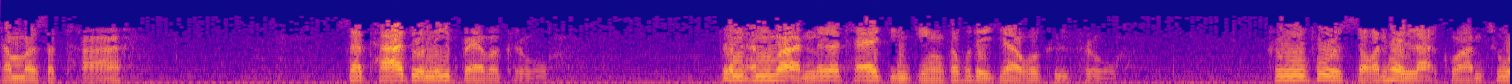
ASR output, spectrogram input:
คำว่าศรัทธา สถาตัวนี้แปลว่าครู เป็นอันว่าเนื้อแท้จริง ๆ พระพุทธเจ้าก็คือครู ครูผู้สอนให้ละความชั่ว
